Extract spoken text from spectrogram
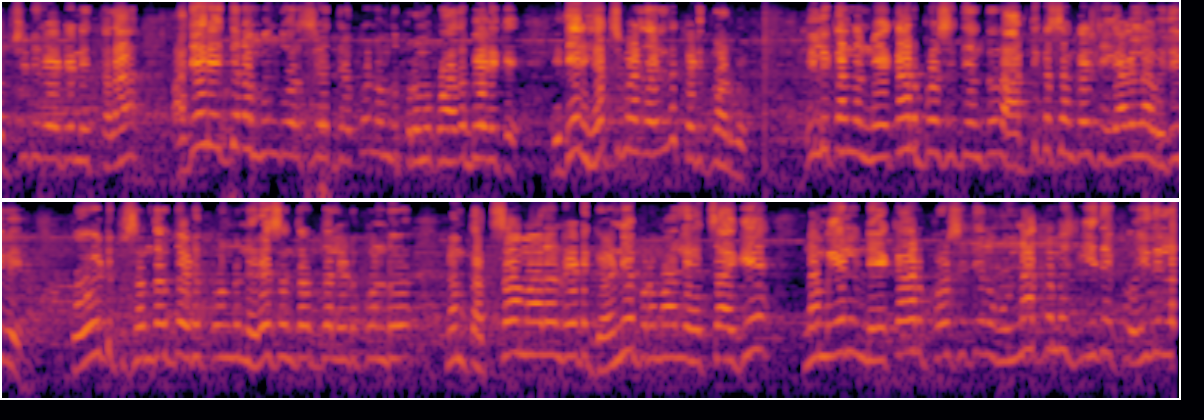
ಸಬ್ಸಿಡಿ ರೇಟ್ ಏನಿತ್ತಲ್ಲ, ಅದೇ ರೀತಿ ನಾವು ಮುಂದುವರಿಸಿ ಅಂತ ತಿಳ್ಕೊಂಡು ನಮ್ದು ಪ್ರಮುಖವಾದ ಬೇಡಿಕೆ. ಇದೇನು ಹೆಚ್ಚು ಮಾಡಿದ್ರೆ ಕಡಿತ ಮಾಡಬೇಕು. ಇಲ್ಲಿ ಕಂದ ನೇಕಾರ ಪರಿಸ್ಥಿತಿ ಅಂತಂದ್ರೆ ಆರ್ಥಿಕ ಸಂಕಷ್ಟ ಈಗಾಗಲೇ ನಾವು ಇದೀವಿ. ಕೋವಿಡ್ ಸಂದರ್ಭದಲ್ಲಿ ಹಿಡ್ಕೊಂಡು, ನೆರೆ ಸಂದರ್ಭದಲ್ಲಿ ಹಿಡ್ಕೊಂಡು ನಮ್ಮ ಕಚ್ಚಾ ಮಾಲಿನ ರೇಟ್ ಗಣ್ಯ ಪ್ರಮಾಣದಲ್ಲಿ ಹೆಚ್ಚಾಗಿ ನಮ್ಗೆ ಎಲ್ಲಿ ನೇಕಾರ ಪರಿಸ್ಥಿತಿಯನ್ನು ಉಣ್ಣಾಕ ನಮಗೆ ಇದೆ ಇದಿಲ್ಲ.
